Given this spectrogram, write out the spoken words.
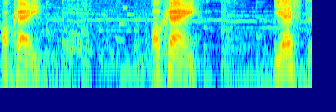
Okej. Okej. Jest, y,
